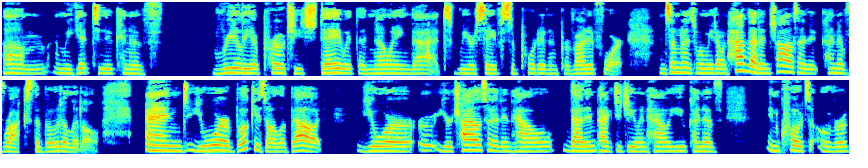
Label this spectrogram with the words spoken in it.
Um, and we get to kind of really approach each day with the knowing that we are safe, supported and provided for. And sometimes when we don't have that in childhood, it kind of rocks the boat a little. And your mm-hmm. book is all about your er, your childhood and how that impacted you and how you kind of in quotes over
